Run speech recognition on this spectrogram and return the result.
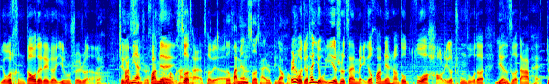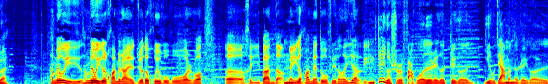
有很高的这个艺术水准啊。对，这个画面是画面色彩特别，它的画面色彩是比较好看，而且我觉得他有意是在每个画面上都做好了一个充足的嗯颜色搭配。对，他没有一他没有一个画面让你觉得灰乎乎，或者说呃很一般的，嗯每一个画面都非常的艳丽。嗯，这个是法国的这个这个艺术家们的这个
